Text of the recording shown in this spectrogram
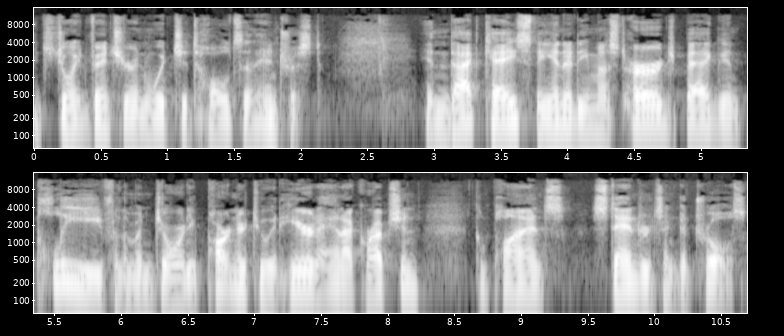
its joint venture in which it holds an interest. In that case, the entity must urge, beg, and plead for the majority partner to adhere to anti corruption compliance standards and controls.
